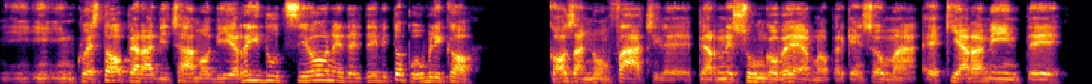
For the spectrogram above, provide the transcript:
in, quest'opera, diciamo, di riduzione del debito pubblico, cosa non facile per nessun governo, perché insomma è chiaramente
